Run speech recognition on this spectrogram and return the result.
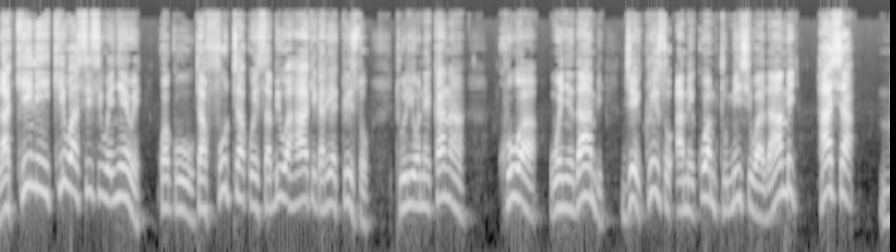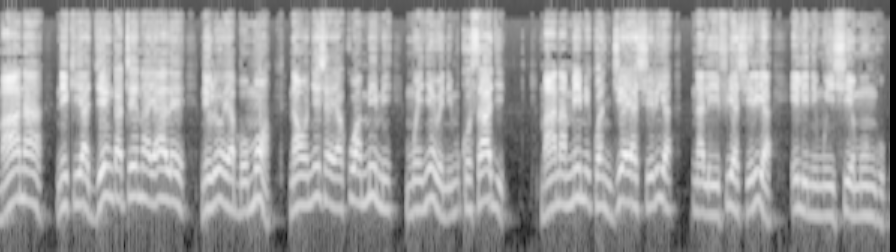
Lakini ikiwa sisi wenyewe kwa kutafuta kuhesabiwa haki katika kristo tulionekana kuwa wenye dhambi je kristo amekuwa mtumishi wa dhambi? Hasha maana nikiyajenga tena yale niliyoyabomoa naonyesha ya kuwa mimi mwenyewe ni mkosaji. Maana mimi kwa njia ya sheria naliifia sheria ili nimwishie mungu.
